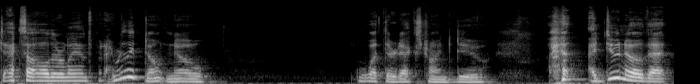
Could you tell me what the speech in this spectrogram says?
to exile all their lands, but I really don't know what their deck's trying to do. I do know that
